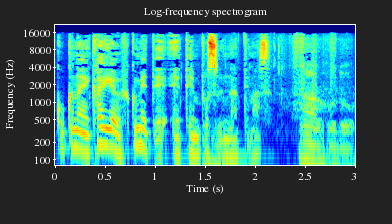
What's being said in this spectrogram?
国内、海外を含めて、えー、店舗数になってます。なるほど。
